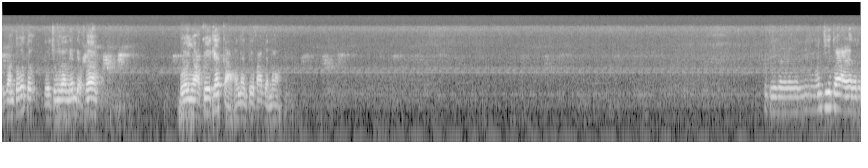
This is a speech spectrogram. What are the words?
cơ quan tố tụng từ trung ương đến địa phương. Bôi nhọ quy kết cả nền tư pháp Việt Nam. Thì ờ, Nguyễn Trí Tuệ ờ,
